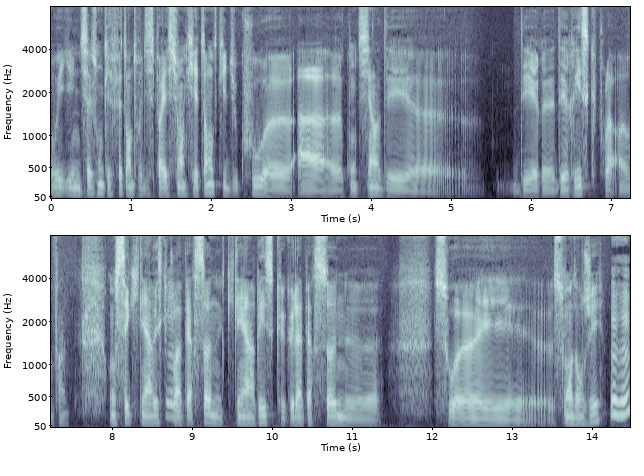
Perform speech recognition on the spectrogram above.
oui, il y a une distinction qui est faite entre disparition inquiétante, qui du coup euh, a, contient des, euh, des, des, risques pour la. Enfin, on sait qu'il y a un risque pour mm. la personne, qu'il y a un risque que la personne euh, soit, est, soit en danger, mm-hmm.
